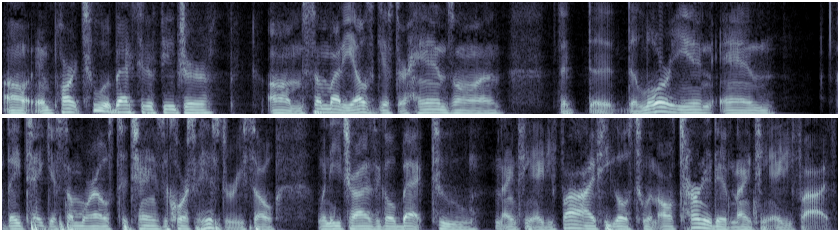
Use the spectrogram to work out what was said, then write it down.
Uh, in part two of Back to the Future, um, somebody else gets their hands on the, the DeLorean and they take it somewhere else to change the course of history. So when he tries to go back to 1985, he goes to an alternative 1985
